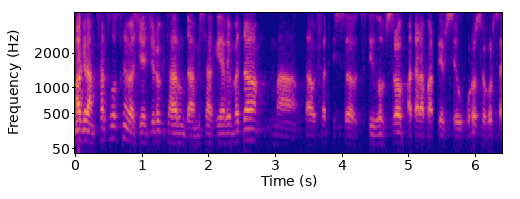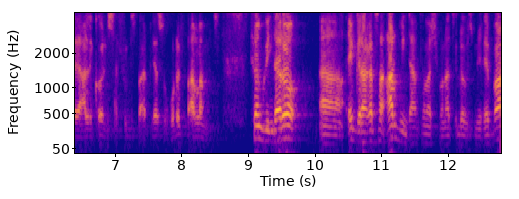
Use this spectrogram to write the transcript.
მაგრამ ქართულოცნებას ჯერჯერობით არ უნდა ამის აღიარება და დაუშვათ ის ცდილობს რომ პატარა პარტიებს ეუყუროს როგორც აი ალეკოელისაშვილის პარტიას უყურებს პარლამენტში. ჩვენ გვინდა რომ ეგ რაღაცა არ გვინდა ამ თამაში მონაწილეობის მიღება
